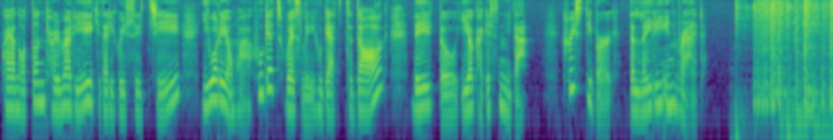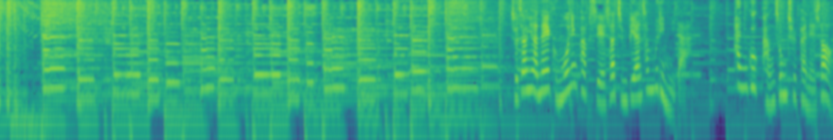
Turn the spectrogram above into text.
과연 어떤 결말이 기다리고 있을지 2월의 영화 Who Gets Wesley, Who Gets the Dog 내일 또 이어가겠습니다. 크리스티 버그, The Lady in Red. 조정현의 굿모닝 팝스에서 준비한 선물입니다. 한국방송출판에서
